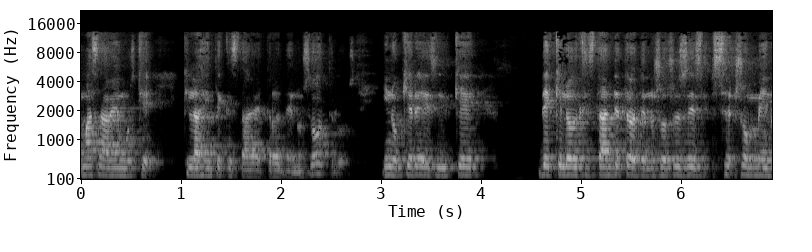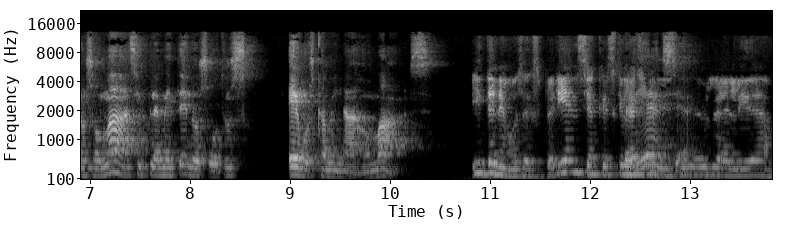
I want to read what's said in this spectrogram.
más sabemos que, que, la gente que está detrás de nosotros. Y no quiere decir que de que los que están detrás de nosotros son menos o más. Simplemente nosotros hemos caminado más. Y tenemos experiencia, que es que la experiencia es realidad.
